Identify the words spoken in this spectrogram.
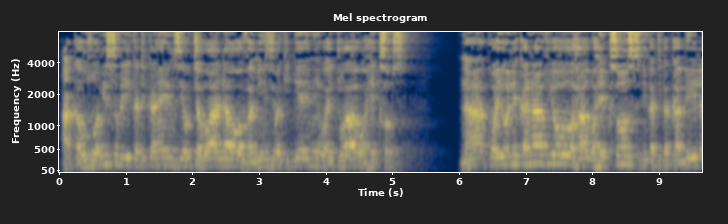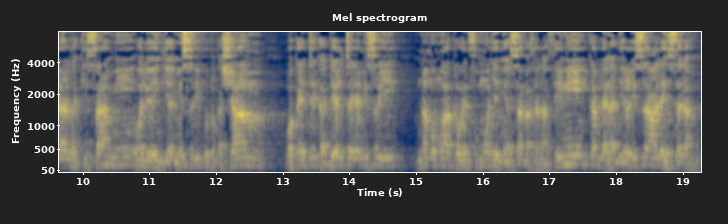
Akauzwa Misri katika enzi ya utawala wa wavamizi wa kigeni waitwao wa Hyksos. Na kwa ionekanavyo hawa Hyksos ni katika kabila la Kisami walioingia Misri kutoka Sham, wakaiteka delta ya Misri mnamo mwaka wa 1730 kabla ya Nabii Isa alayhi salam.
